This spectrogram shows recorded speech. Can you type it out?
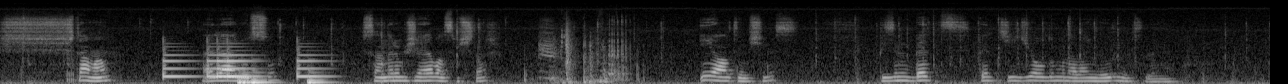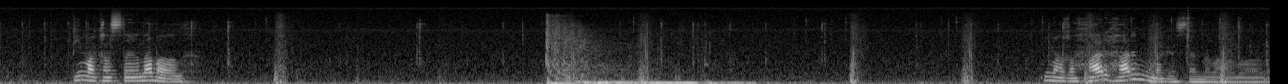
Şşş, Tamam. Helal olsun. Sanırım şeye basmışlar. İyi altıymışsınız. Bizim bet bet GG olduğumu da ben görürüm size. Bir makaslarına bağlı. Bir makas har har bir makaslarına bağlı bu arada.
